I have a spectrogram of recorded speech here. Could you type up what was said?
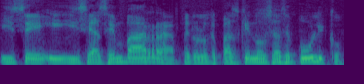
y se, y, y se hacen barra, pero lo que pasa es que no se hace público.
